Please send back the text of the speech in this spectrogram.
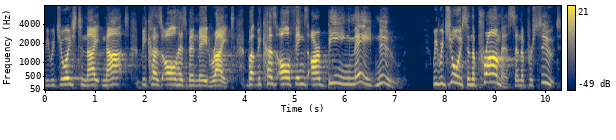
We rejoice tonight not because all has been made right, but because all things are being made new. We rejoice in the promise and the pursuit.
